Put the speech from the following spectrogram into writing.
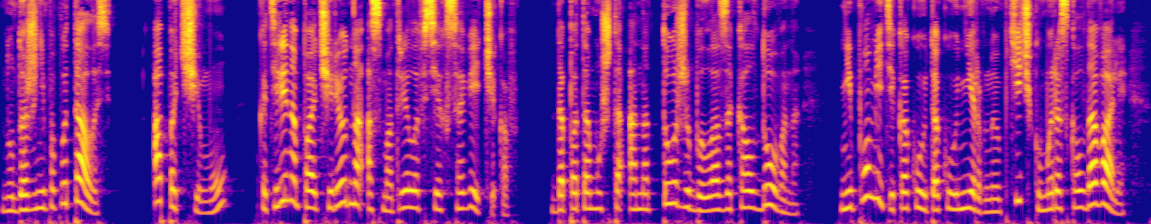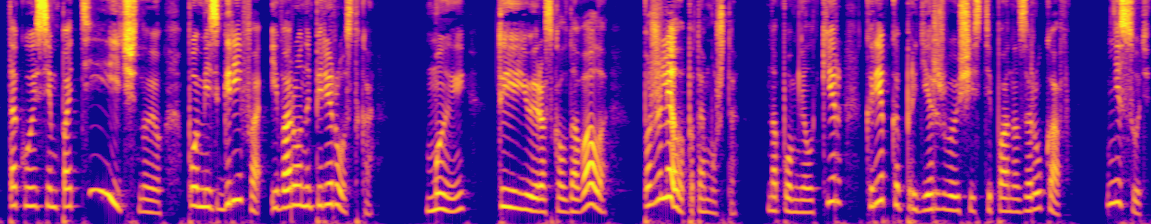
но даже не попыталась. А почему? Катерина поочередно осмотрела всех советчиков. Да потому что она тоже была заколдована. Не помните, какую такую нервную птичку мы расколдовали? Такую симпатичную, помесь грифа и ворона-переростка. Мы? Ты ее и расколдовала? Пожалела потому что, напомнил Кир, крепко придерживающий Степана за рукав. Не суть.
